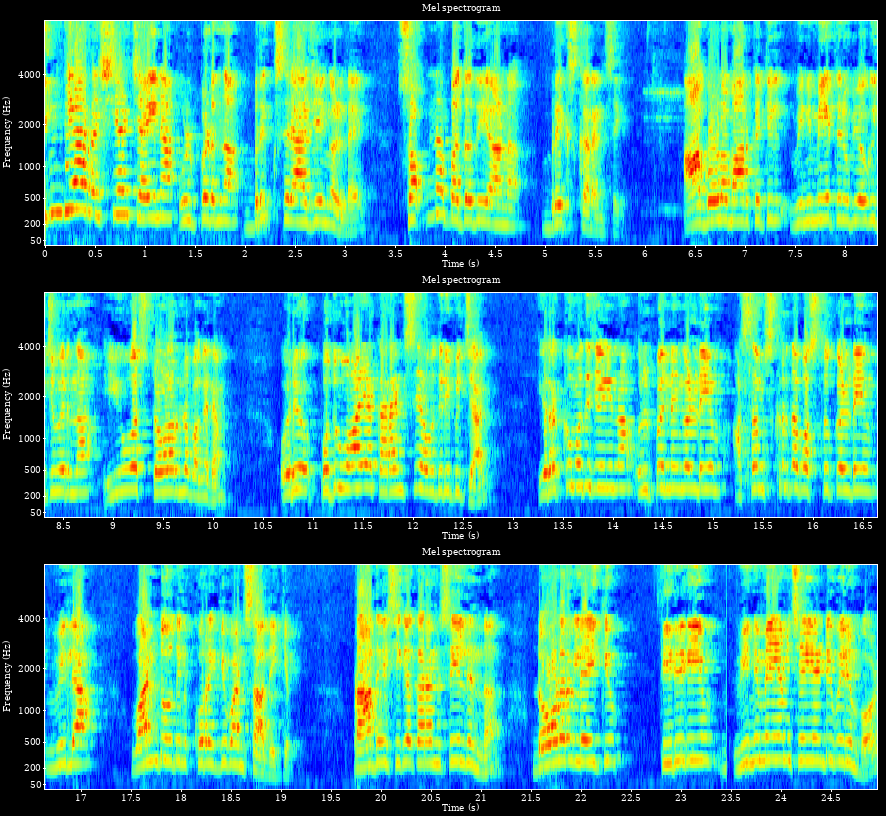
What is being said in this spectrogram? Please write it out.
ഇന്ത്യ റഷ്യ ചൈന ഉൾപ്പെടുന്ന ബ്രിക്സ് രാജ്യങ്ങളുടെ സ്വപ്ന പദ്ധതിയാണ് ബ്രിക്സ് കറൻസി. ആഗോള മാർക്കറ്റിൽ വിനിമയത്തിന് ഉപയോഗിച്ചു വരുന്ന യു എസ് ഡോളറിന് പകരം ഒരു പൊതുവായ കറൻസി അവതരിപ്പിച്ചാൽ ഇറക്കുമതി ചെയ്യുന്ന ഉൽപ്പന്നങ്ങളുടെയും അസംസ്കൃത വസ്തുക്കളുടെയും വില വൻതോതിൽ കുറയ്ക്കുവാൻ സാധിക്കും. പ്രാദേശിക കറൻസിയിൽ നിന്ന് ഡോളറിലേക്കും തിരികെയും വിനിമയം ചെയ്യേണ്ടി വരുമ്പോൾ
